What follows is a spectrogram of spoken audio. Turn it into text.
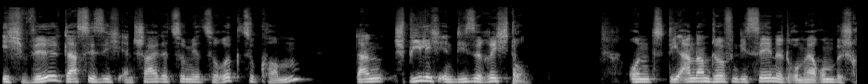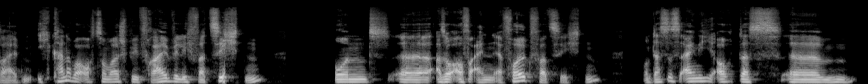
ich will, dass sie sich entscheidet, zu mir zurückzukommen. Dann spiele ich in diese Richtung. Und die anderen dürfen die Szene drumherum beschreiben. Ich kann aber auch zum Beispiel freiwillig verzichten und äh, also auf einen Erfolg verzichten. Und das ist eigentlich auch das ähm,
